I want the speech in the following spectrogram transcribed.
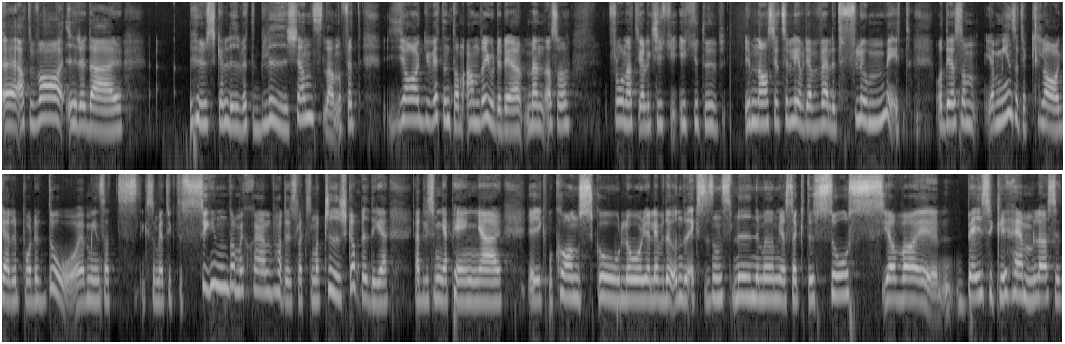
eh, att vara i det där hur ska livet bli-känslan. För att jag vet inte om andra gjorde det, men alltså från att jag liksom gick, ut ur gymnasiet så levde jag väldigt flummigt. Och det som, jag minns att jag klagade på det då. Och jag minns att liksom, jag tyckte synd om mig själv, hade ett slags martyrskap i det. Jag hade liksom inga pengar, jag gick på konstskolor, jag levde under existensminimum, jag sökte SOS, jag var eh, basically hemlös i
